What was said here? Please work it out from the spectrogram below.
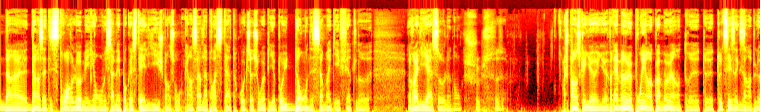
dans, dans cette histoire-là, mais ils ne savaient pas que c'était lié, je pense, au cancer de la prostate ou quoi que ce soit. Puis il n'y a pas eu de don nécessairement qui est fait relié à ça. Donc, je, je pense qu'il y, a vraiment un point en commun entre tous ces exemples-là.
